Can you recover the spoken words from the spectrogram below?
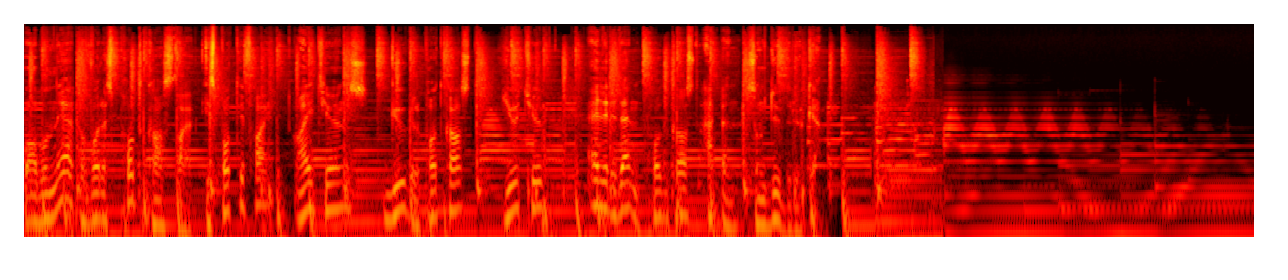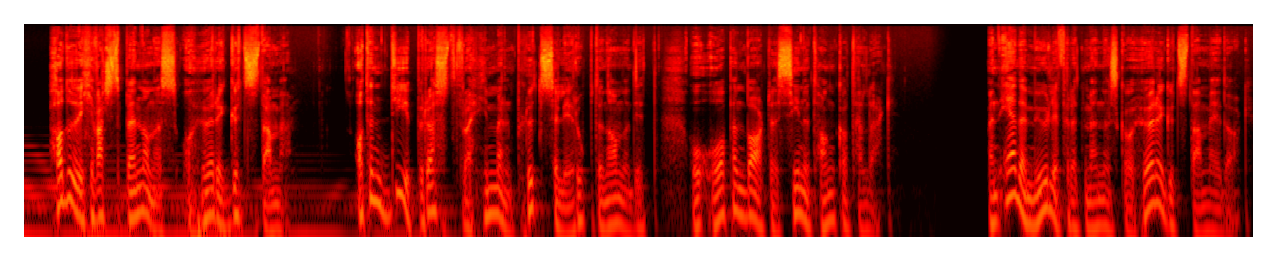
og abonner på våre podkaster i Spotify, iTunes, Google Podkast, YouTube eller i den podkastappen som du bruker. Hadde det ikke vært spennende å høre Guds stemme? At en dyp røst fra himmelen plutselig ropte navnet ditt og åpenbarte sine tanker til deg. Men er det mulig for et menneske å høre Guds stemme i dag?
